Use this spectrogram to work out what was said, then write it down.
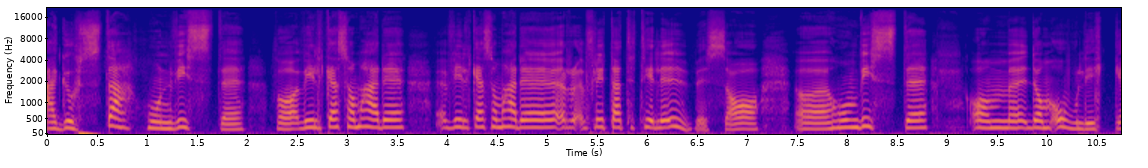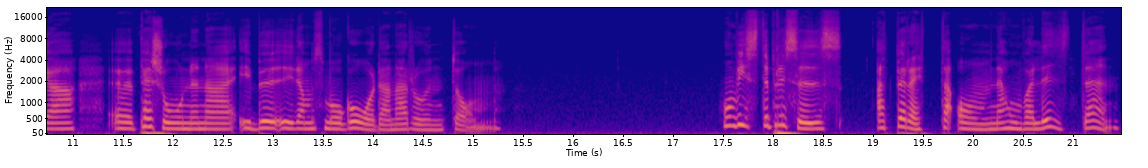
Augusta, hon visste vad, vilka, som hade, vilka som hade flyttat till USA. Eh, hon visste om de olika eh, personerna i, i de små gårdarna runt om. Hon visste precis att berätta om när hon var liten.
